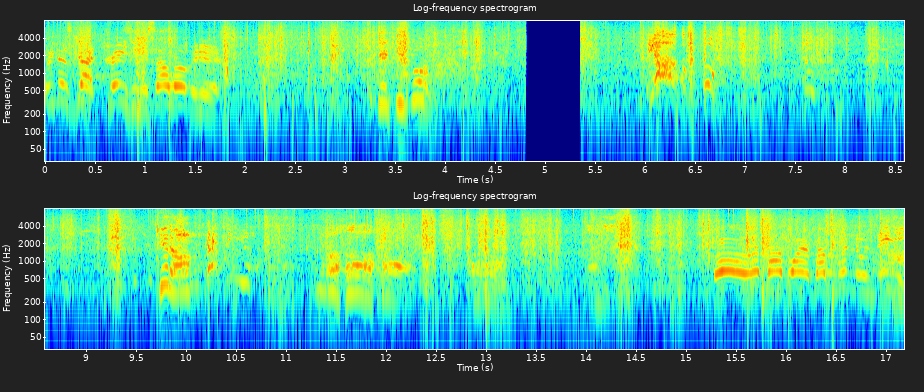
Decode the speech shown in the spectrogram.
We just got craziness all over here. Okay, people. Get off! Oh, that barbed wire probably went into his dinghy.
